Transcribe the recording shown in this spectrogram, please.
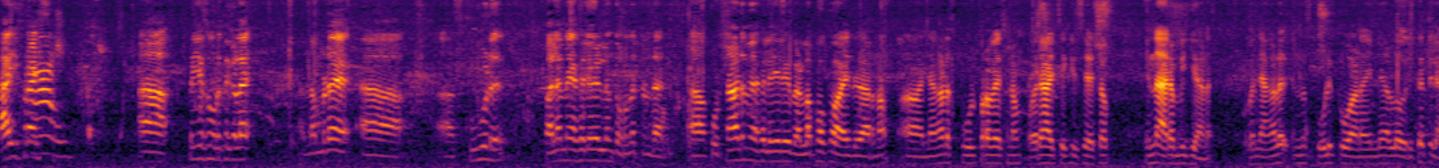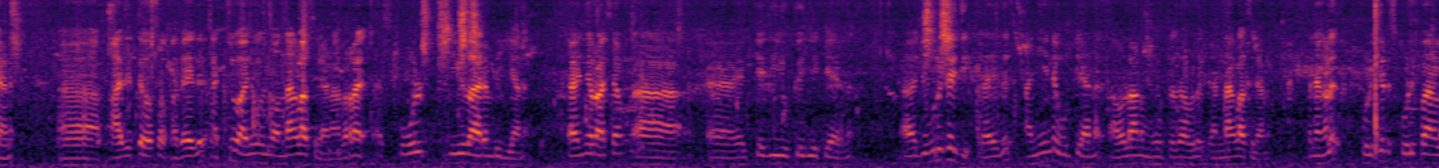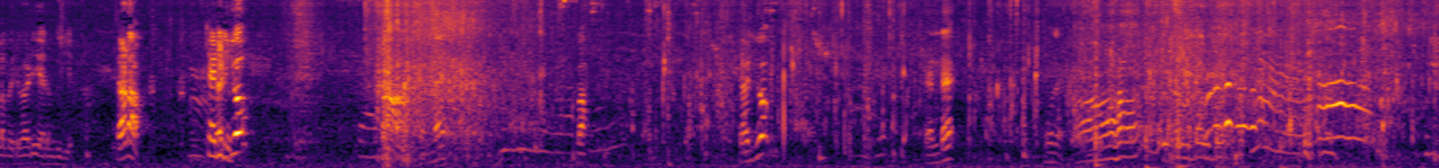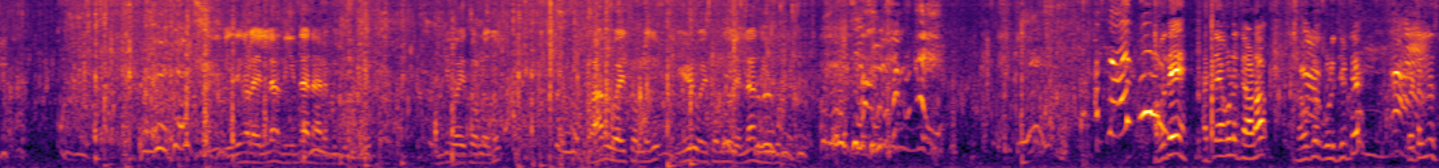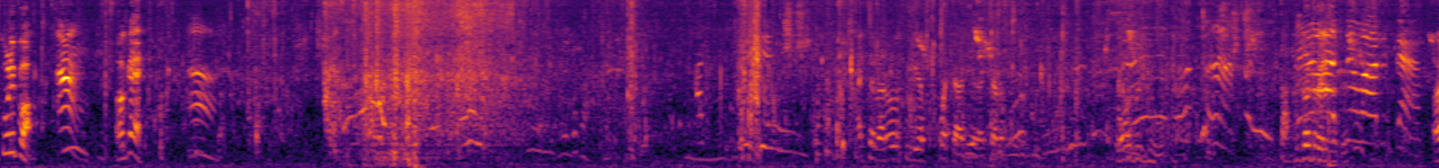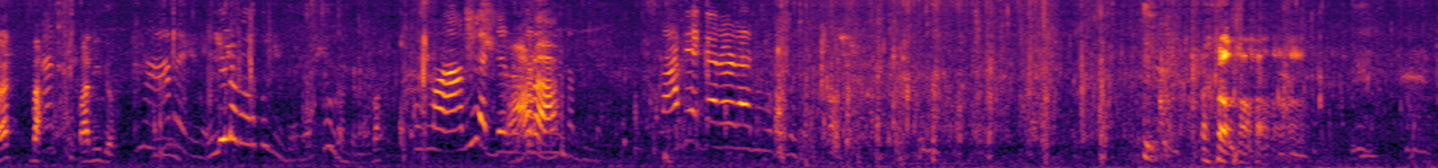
Hi friends പ്രിയ സുഹൃത്തുക്കളെ നമ്മുടെ school പല മേഖലകളിലും തുറന്നിട്ടുണ്ട് കുട്ടനാട് മേഖലയിൽ വെള്ളപ്പൊക്കം ആയത് കാരണം ഞങ്ങളുടെ സ്കൂൾ പ്രവേശനം ഒരാഴ്ചയ്ക്ക് ശേഷം ഇന്ന് ആരംഭിക്കുകയാണ്. അപ്പോൾ ഞങ്ങൾ ഇന്ന് സ്കൂളിൽ പോവുകയാണ് ഇന്നുള്ള ഒരുക്കത്തിലാണ്. ആദ്യത്തെ ദിവസം അതായത് അച്ചു അനു ഇന്ന് ഒന്നാം ക്ലാസ്സിലാണ്. അവരുടെ സ്കൂൾ ജീവിതം ആരംഭിക്കുകയാണ്. കഴിഞ്ഞ പ്രാവശ്യം L K G U K G ഒക്കെ ആയിരുന്നു. ജൂറി ചേച്ചി അതായത് അനിയന്റെ കുട്ടിയാണ്. അവളാണ് മൂത്തത്. അവൾ രണ്ടാം ക്ലാസ്സിലാണ്. അപ്പോൾ ഞങ്ങൾ കുളിച്ചിട്ട് സ്കൂളിൽ പോകാനുള്ള പരിപാടി ആരംഭിക്കുക. ചാടാ. ചാടിക്കോ ചാടിക്കോ. രണ്ട് മൂന്ന്. ഇതുങ്ങളെല്ലാം നീന്താൻ ആരംഭിച്ചു അഞ്ച് വയസ്സുള്ളതും ആറ് വയസ്സുള്ളതും ഏഴ് വയസ്സുള്ളതും എല്ലാം നീന്തുന്നുണ്ട്. അതെ അച്ഛനെ കൂടെ ചാടാം. നമുക്ക് കുളിച്ചിട്ട് പെട്ടെന്ന് സ്കൂളിൽ പോവാം. ഓക്കെ. വാ. ആടാ.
